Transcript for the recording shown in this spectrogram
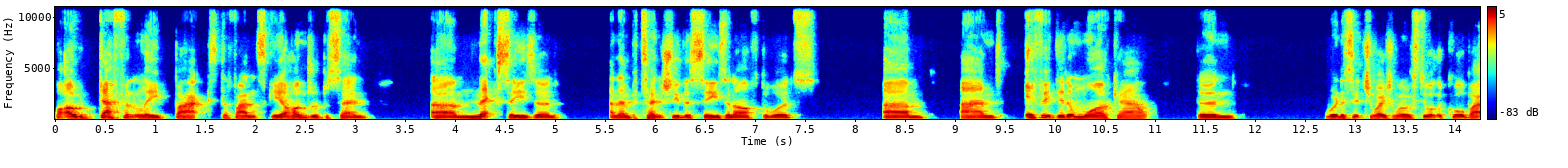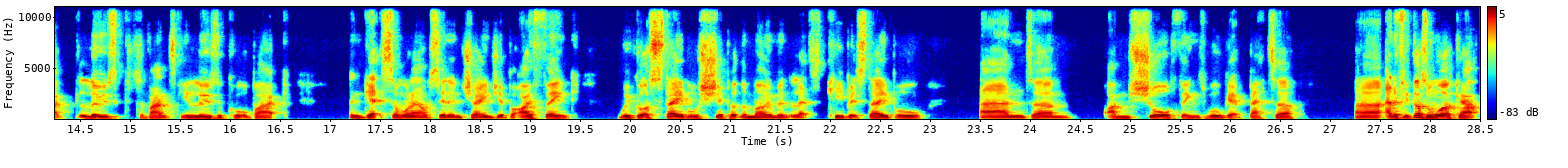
but I would definitely back Stefanski hundred percent um, next season, and then potentially the season afterwards. Um, and if it didn't work out, then we're in a situation where we still got the quarterback, lose Stefanski, lose the quarterback, and get someone else in and change it. But I think we've got a stable ship at the moment. Let's keep it stable, and um, I'm sure things will get better. Uh, and if it doesn't work out,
